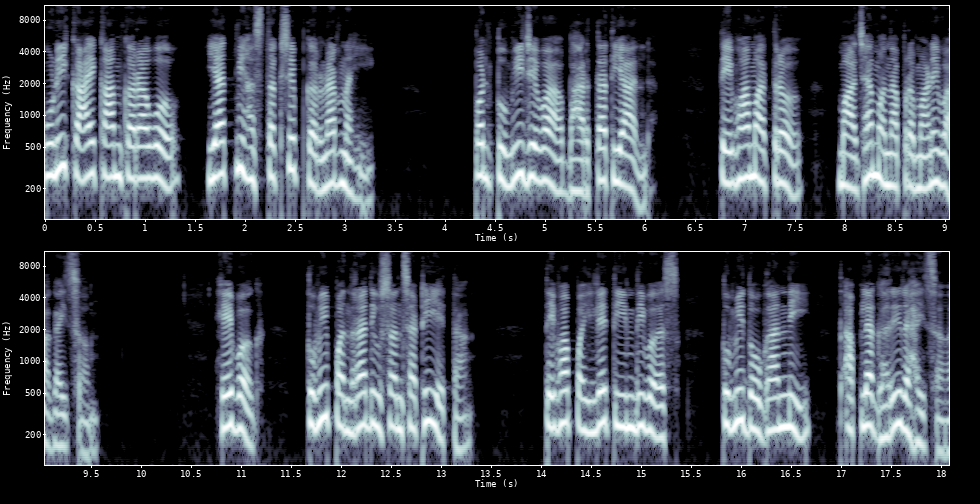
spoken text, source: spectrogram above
कुणी काय काम करावं यात मी हस्तक्षेप करणार नाही. पण तुम्ही जेव्हा भारतात याल तेव्हा मात्र माझ्या मनाप्रमाणे वागायचं. हे बघ तुम्ही पंधरा दिवसांसाठी येता. तेव्हा पहिले तीन दिवस तुम्ही दोघांनी आपल्या घरी राहायचं.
